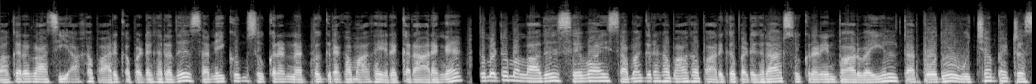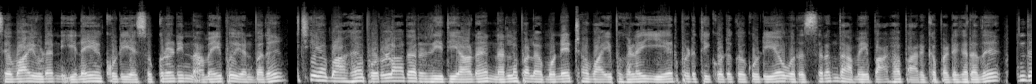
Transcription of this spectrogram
மகர ராசியாக பார்க்கப்படுகிறது. சனிக்கும் சுக்கிரன் நட்பு கிரகமாக இருக்கிறாருங்க. இது மட்டுமல்லாது செவ்வாய் சமகிரகமாக பார்க்கப்படுகிறார். சுக்கிரனின் பார்வையில் தற்போது உச்சம் பெற்ற செவ்வாயுடன் இணையக்கூடிய சுக்கிரனின் அமைப்பு என்பது நிச்சயமாக பொருளாதார ரீதியான நல்ல பல முன்னேற்ற வாய்ப்புகளை ஏற்படுத்தி கொடுக்கக்கூடிய ஒரு சிறந்த அமைப்பாக பார்க்கப்படுகிறது. இந்த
